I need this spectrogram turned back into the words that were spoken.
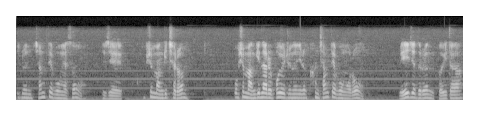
이런 장대봉에서 이제 옵션 만기처럼 옵션 만기날을 보여주는 이런 큰 장대봉으로 메이저들은 거의 다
